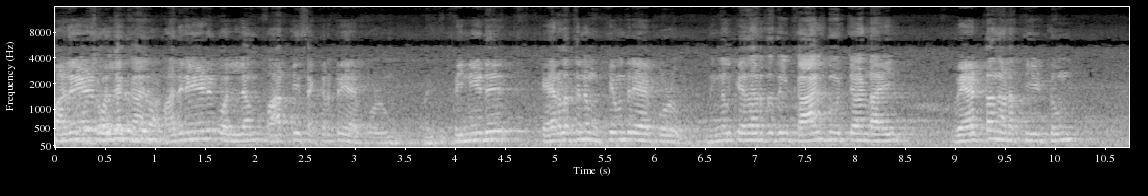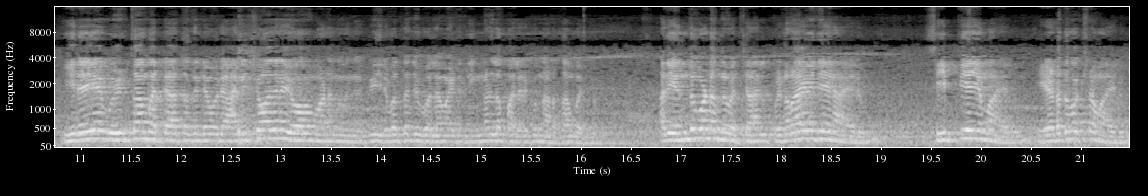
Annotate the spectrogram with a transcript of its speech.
പതിനേഴ് കൊല്ലക്കാലം പതിനേഴ് കൊല്ലം പാർട്ടി സെക്രട്ടറി ആയപ്പോഴും പിന്നീട് കേരളത്തിന്റെ മുഖ്യമന്ത്രിയായപ്പോഴും നിങ്ങൾക്ക് യഥാർത്ഥത്തിൽ കാൽ നൂറ്റാണ്ടായി വേട്ട നടത്തിയിട്ടും ഇരയെ വീഴ്ത്താൻ പറ്റാത്തതിന്റെ ഒരു അനുശോചന യോഗമാണെന്ന് നിങ്ങൾക്ക് ഇരുപത്തഞ്ച് കൊല്ലമായിട്ട് നിങ്ങളിൽ പലർക്കും നടത്താൻ പറ്റും. അത് എന്തുകൊണ്ടെന്ന് വെച്ചാൽ പിണറായി വിജയനായാലും സി പി ഐ എം ആയാലും ഇടതുപക്ഷമായാലും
